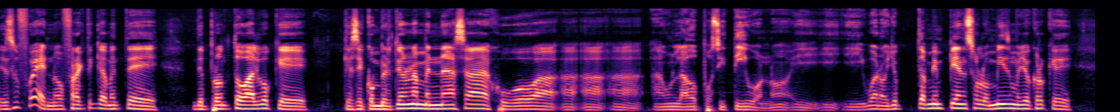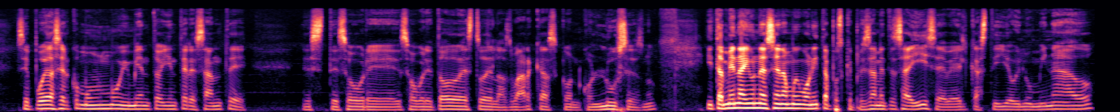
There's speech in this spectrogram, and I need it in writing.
Eso fue, ¿no? Prácticamente de pronto algo que, se convirtió en una amenaza jugó a, un lado positivo, ¿no? Y, bueno, yo también pienso lo mismo, yo creo que se puede hacer como un movimiento ahí interesante este, sobre, sobre todo esto de las barcas con, con, luces, ¿no? Y también hay una escena muy bonita, pues que precisamente es ahí, se ve el castillo iluminado,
